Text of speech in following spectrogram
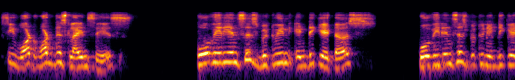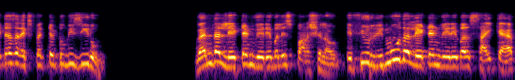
See what, what this line says, covariances between indicators, covariances between indicators are expected to be zero when the latent variable is partial out. If you remove the latent variable psycap,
